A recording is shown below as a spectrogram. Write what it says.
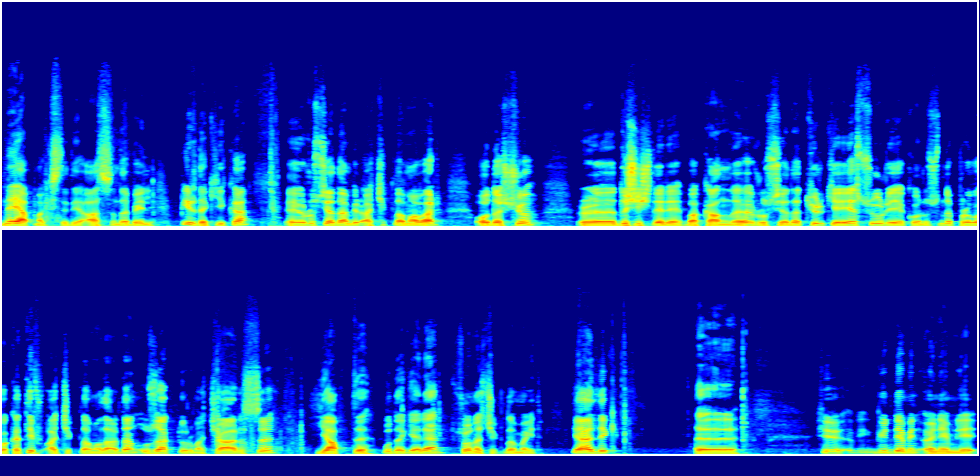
ne yapmak istediği aslında belli. Bir dakika Rusya'dan bir açıklama var. O da şu Dışişleri Bakanlığı Rusya'da Türkiye'ye Suriye konusunda provokatif açıklamalardan uzak durma çağrısı yaptı. Bu da gelen son açıklamaydı. Geldik. Ee, Şimdi gündemin önemli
